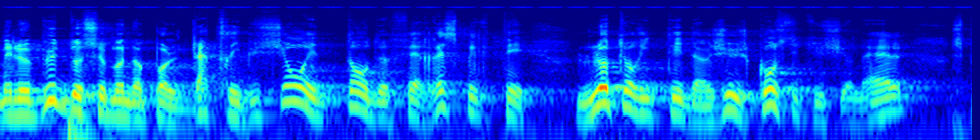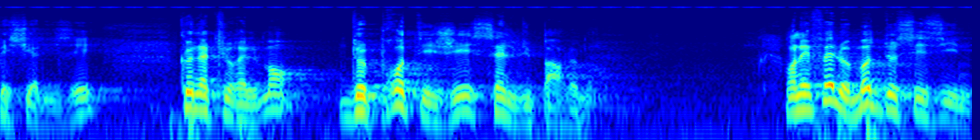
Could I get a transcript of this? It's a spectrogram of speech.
Mais le but de ce monopole d'attribution étant de faire respecter l'autorité d'un juge constitutionnel spécialisé que naturellement de protéger celle du Parlement. En effet, le mode de saisine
